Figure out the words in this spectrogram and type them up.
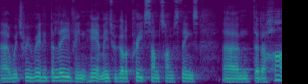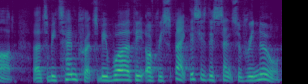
uh, which we really believe in here. Means we've got to preach sometimes things um, that are hard. Uh, to be temperate, to be worthy of respect. This is this sense of renewal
